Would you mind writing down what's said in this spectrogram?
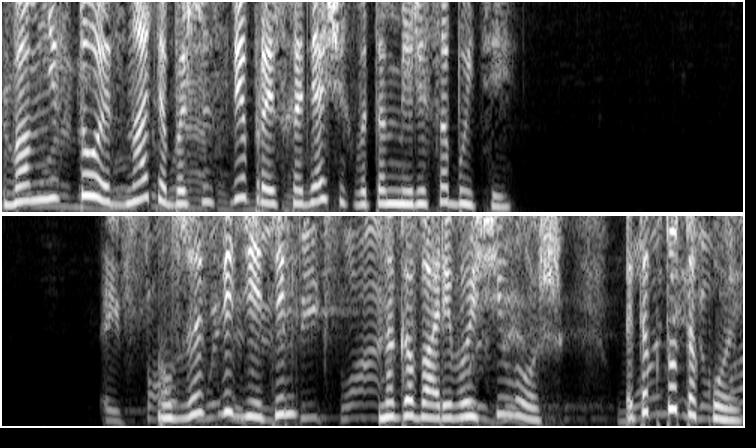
Вам не стоит знать о большинстве происходящих в этом мире событий. Лжесвидетель, наговаривающий ложь. Это кто такой?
